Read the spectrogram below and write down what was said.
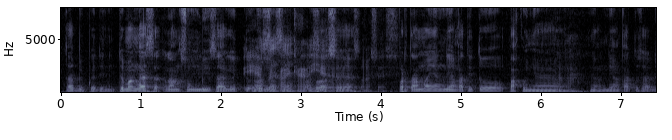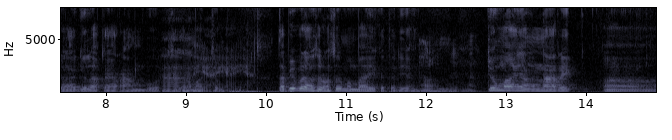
Tabib katanya. Cuma nggak se- langsung bisa gitu. Iya, Proses ya, ya. proses. Proses. Pertama yang diangkat itu pakunya. Yang diangkat tuh ada lagi lah kayak rambut segala Ah, iya, macam. iya, iya. Tapi berangsur-angsur membaik kata dia. alhamdulillah. Cuma yang narik eh,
